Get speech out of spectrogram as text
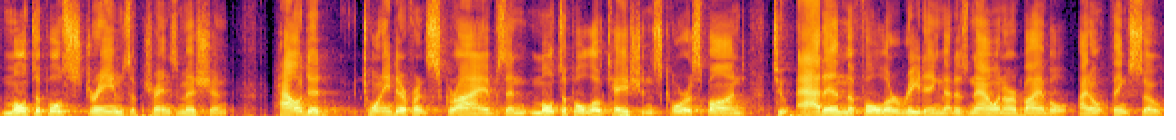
multiple streams of transmission. How did 20 different scribes and multiple locations correspond to add in the fuller reading that is now in our Bible? I don't think so.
